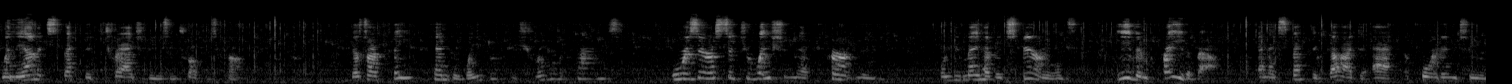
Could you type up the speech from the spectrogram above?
When the unexpected tragedies and troubles come? Does our faith tend to waver and shrivel at times? Or is there a situation that currently, or you may have experienced, even prayed about, and expected God to act according to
